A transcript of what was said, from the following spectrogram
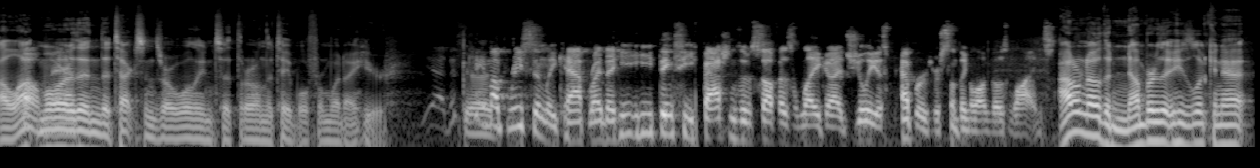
A lot oh, more man. than the Texans are willing to throw on the table, from what I hear. Yeah, this Good. came up recently, Cap. Right, that he he thinks he fashions himself as like uh, Julius Peppers or something along those lines. I don't know the number that he's looking at.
